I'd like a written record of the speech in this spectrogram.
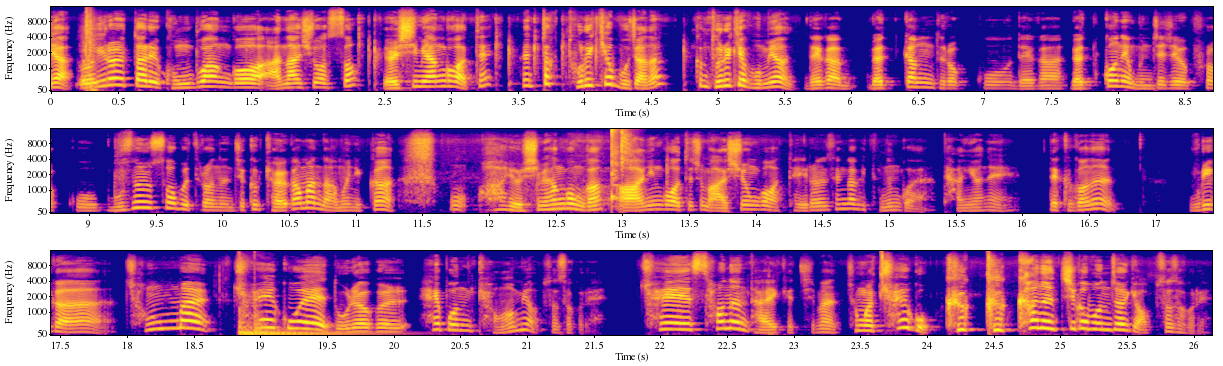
야, 너 1월 달에 공부한 거 안 아쉬웠어? 열심히 한 거 같아? 그냥 딱 돌이켜 보잖아? 그럼 돌이켜 보면 내가 몇 강 들었고, 내가 몇 권의 문제집을 풀었고, 무슨 수업을 들었는지 그 결과만 남으니까, 어, 아, 열심히 한 건가? 아, 아닌 것 같아. 좀 아쉬운 것 같아. 이런 생각이 드는 거야. 당연해. 근데 그거는 우리가 정말 최고의 노력을 해본 경험이 없어서 그래. 최선은 다했겠지만 정말 최고 그 극한을 찍어본 적이 없어서 그래.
